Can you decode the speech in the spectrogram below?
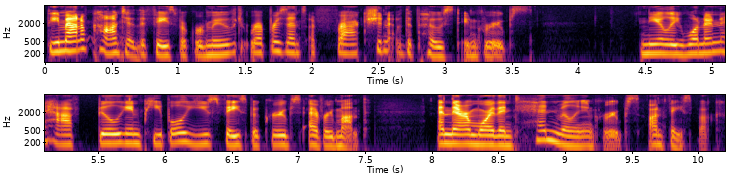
The amount of content that Facebook removed represents a fraction of the posts in groups. Nearly 1.5 billion people use Facebook groups every month, and there are more than 10 million groups on Facebook.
